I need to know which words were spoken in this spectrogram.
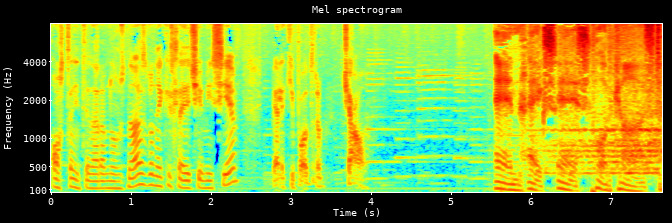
ostanite naravno uz nas do neke sljedeće emisije, veliki pozdrav, ćao! NXS Podcast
